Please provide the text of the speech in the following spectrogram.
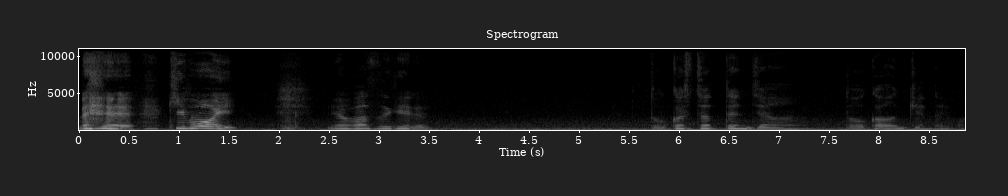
ねえ。キモい。やばすぎる。同化しちゃってんじゃん。同化案件だよこ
